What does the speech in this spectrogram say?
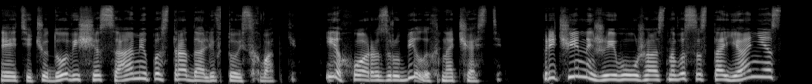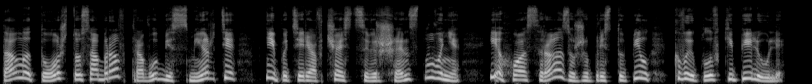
Эти чудовища сами пострадали в той схватке. Ехуа разрубил их на части. Причиной же его ужасного состояния стало то, что, собрав траву бессмертия и потеряв часть совершенствования, Ехуа сразу же приступил к выплавке пилюли.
